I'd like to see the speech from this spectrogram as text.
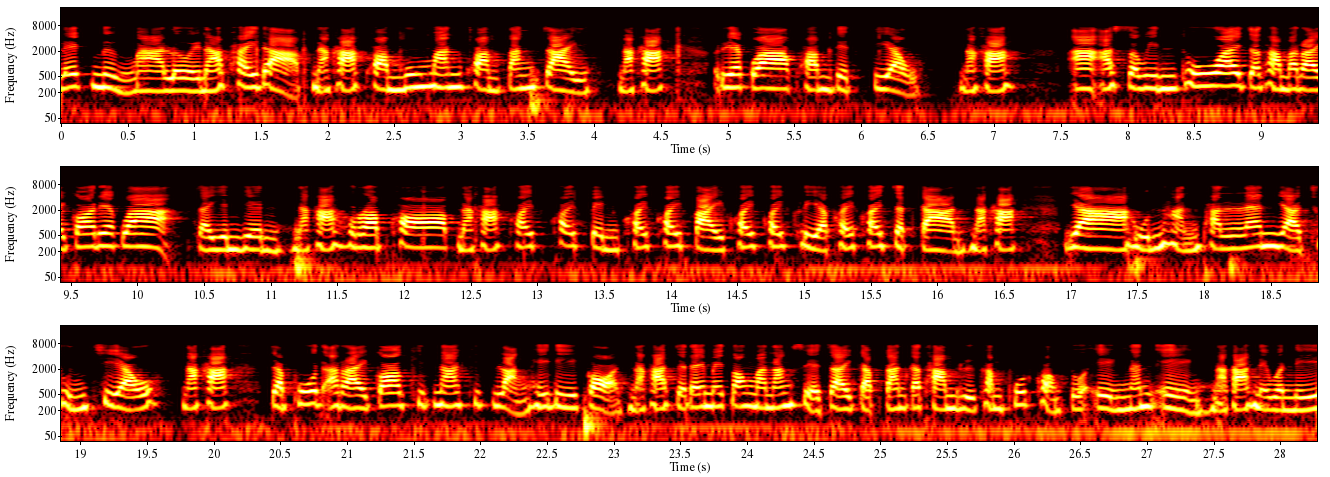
เลขหนึ่งมาเลยนะไพ่ดาบนะคะ ความมุ่งมั่นความตั้งใจนะคะ เรียกว่าความเด็ดเดี่ยวนะคะอาอัศวินถ้วยจะทำอะไรก็เรียกว่า ใจเย็นๆนะคะ รอบคอบนะคะค่อยๆเป็นค่อยๆไป ค่อยๆเคลียร์ค่อย ๆ จัดการนะคะ อย่าหุนหันพลันแล่นอย่าฉุนเฉียวนะคะ จะพูดอะไรก็คิดหน้าคิดหลังให้ดีก่อนนะคะ จะได้ไม่ต้องมานั่งเสียใจกับการกระทำหรือคำพูดของตัวเองนั่นเองนะคะ ในวันนี้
